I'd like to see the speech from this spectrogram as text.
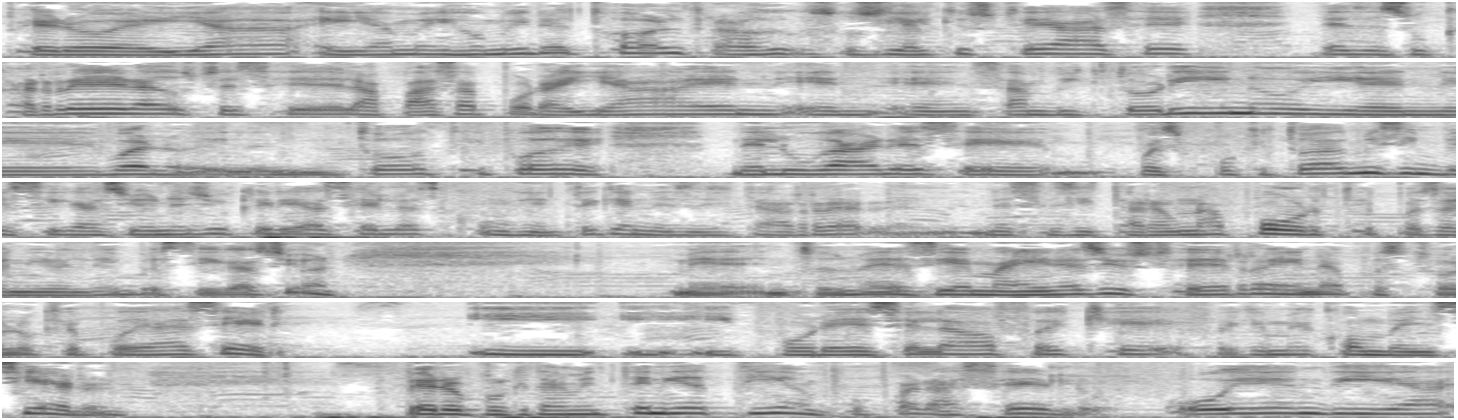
pero ella, ella me dijo, mire todo el trabajo social que usted hace desde su carrera, usted se la pasa por allá en, en, San Victorino y en, eh, bueno, en, todo tipo de, de lugares, eh, pues porque todas mis investigaciones yo quería hacerlas con gente que necesitara, necesitara un aporte pues a nivel de investigación. entonces me decía, imagínese usted es reina, pues todo lo que puede hacer. Y, y, y, por ese lado fue que, fue que me convencieron. Pero porque también tenía tiempo para hacerlo. Hoy en día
